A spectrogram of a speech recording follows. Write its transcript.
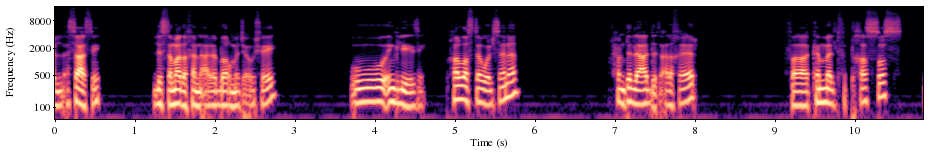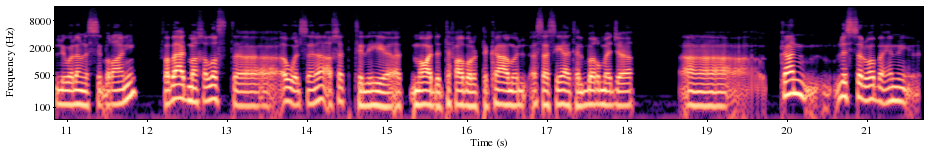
الأساسي. لسه ما دخلنا على البرمجة أو شيء. وإنجليزي. خلصت أول سنة. الحمد لله عدت على خير. فكملت في التخصص اللي هو الأمن السبراني فبعد ما خلصت آه، أول سنة أخذت اللي هي مواد التفاضل والتكامل أساسيات البرمجة. آه، كان لسه الوضع يعني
